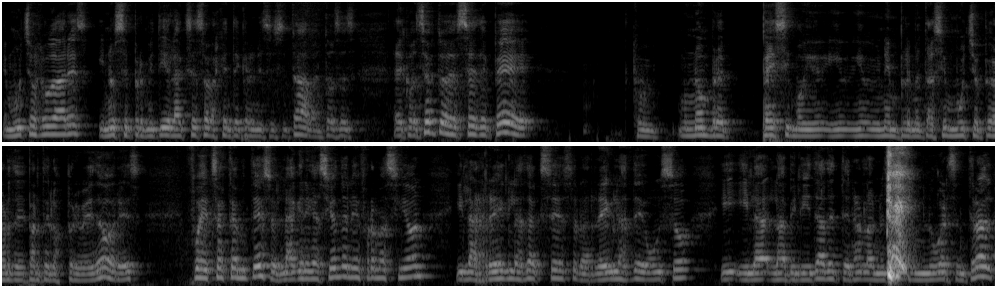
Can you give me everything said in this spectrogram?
en muchos lugares y no se permitía el acceso a la gente que la necesitaba. Entonces, el concepto de CDP, con un nombre pésimo y, y una implementación mucho peor de parte de los proveedores, fue exactamente eso, la agregación de la información y las reglas de acceso, las reglas de uso y, la, habilidad de tenerla en un lugar central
